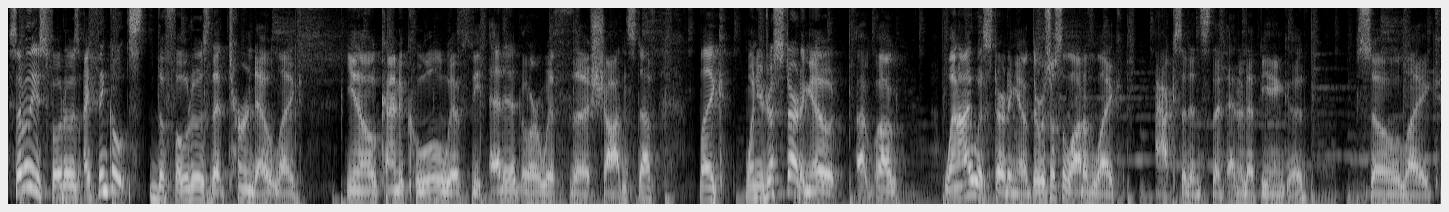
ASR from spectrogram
Some of these photos, I think the photos that turned out like, you know, kind of cool with the edit or with the shot and stuff, like when you're just starting out, uh, when I was starting out, there was just a lot of like accidents that ended up being good. So like,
